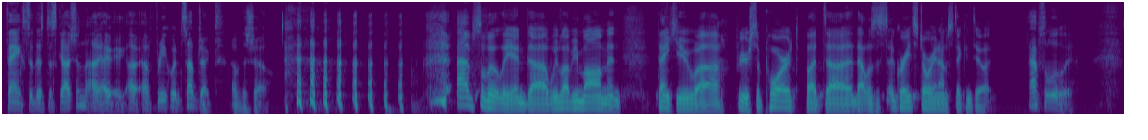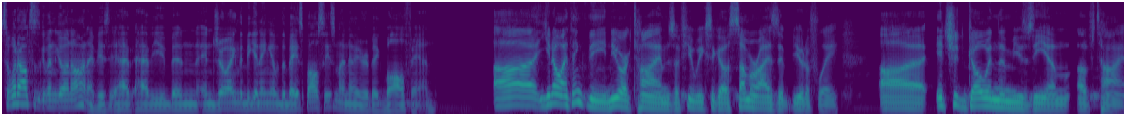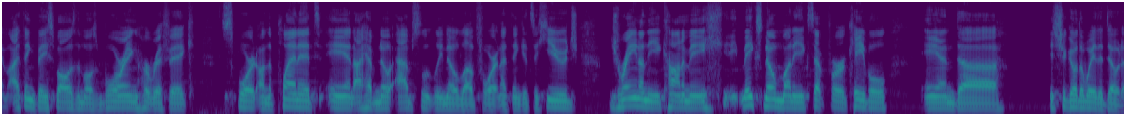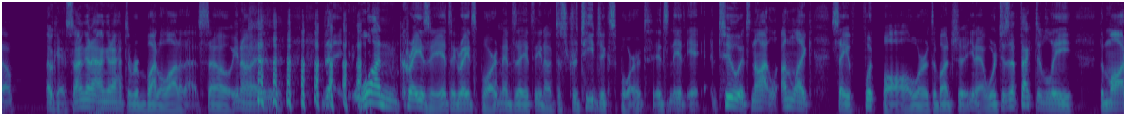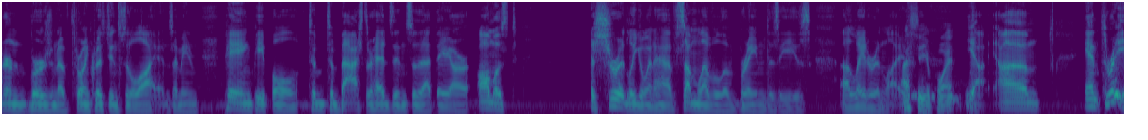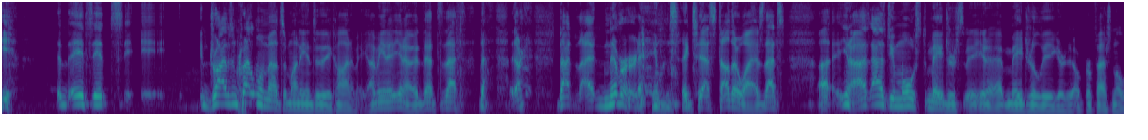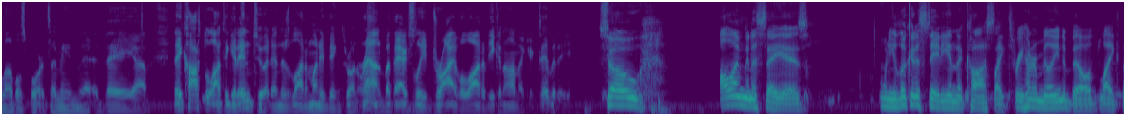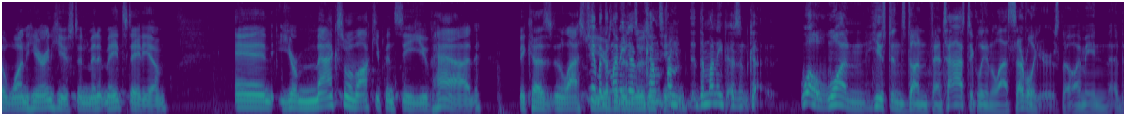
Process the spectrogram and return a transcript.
thanks to this discussion, a, a, a frequent subject of the show. Absolutely. And uh, we love you, Mom. And thank you uh, for your support. But uh, that was a great story, and I'm sticking to it. Absolutely. So, what else has been going on? Have you have have you been enjoying the beginning of the baseball season? I know you're a big ball fan. Uh, you know, I think the New York Times a few weeks ago summarized it beautifully. Uh, it should go in the museum of time. I think baseball is the most boring, horrific sport on the planet, and I have no absolutely no love for it. And I think it's a huge drain on the economy. It makes no money except for cable, and uh, it should go the way the dodo. Okay, so I'm gonna I'm gonna have to rebut a lot of that. So you know, one crazy. It's a great sport, and it's, a- it's you know it's a strategic sport. It's it, it, two. It's not unlike say football, where it's a bunch of you know, which is effectively the modern version of throwing Christians to the lions. I mean, paying people to to bash their heads in so that they are almost assuredly going to have some level of brain disease uh, later in life. I see your point. Yeah. Um, and three, it- it's it's it, it drives incredible amounts of money into the economy. I mean, you know, that's that that that I never heard anyone suggest otherwise. That's uh, you know, as, as do most major you know major league or, or professional level sports. I mean, they they, uh, they cost a lot to get into it, and there's a lot of money being thrown around, but they actually drive a lot of economic activity. So, all I'm going to say is, when you look at a stadium that costs like 300 million to build, like the one here in Houston, Minute Maid Stadium, and your maximum occupancy you've had because in the last two yeah, but years the money doesn't come team. from the money doesn't. Co- well, one Houston's done fantastically in the last several years, though. I mean, uh,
